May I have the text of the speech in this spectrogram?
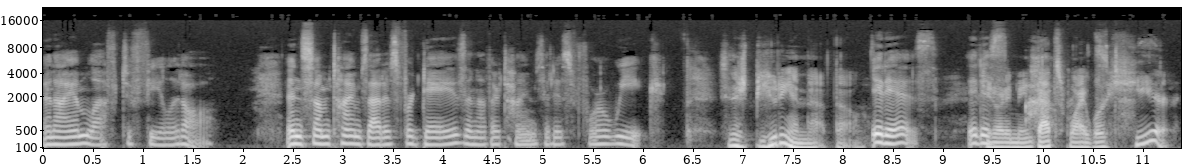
and I am left to feel it all. And sometimes that is for days, and other times it is for a week. See, there's beauty in that, though. It is. It Do is. you know what I mean? That's why we're here.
